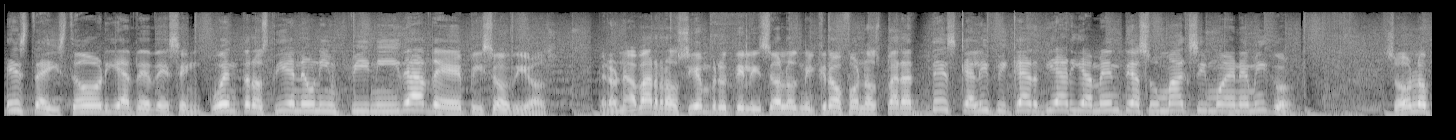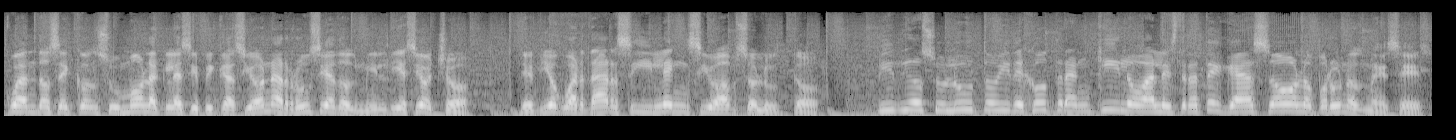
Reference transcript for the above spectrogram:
Esta historia de desencuentros tiene una infinidad de episodios, pero Navarro siempre utilizó los micrófonos para descalificar diariamente a su máximo enemigo. Solo cuando se consumó la clasificación a Rusia 2018, debió guardar silencio absoluto. Vivió su luto y dejó tranquilo al estratega solo por unos meses,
